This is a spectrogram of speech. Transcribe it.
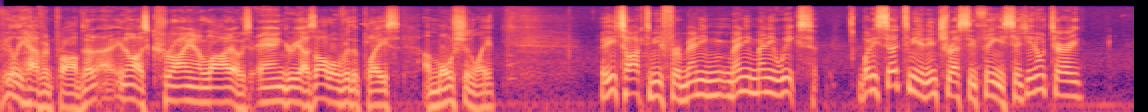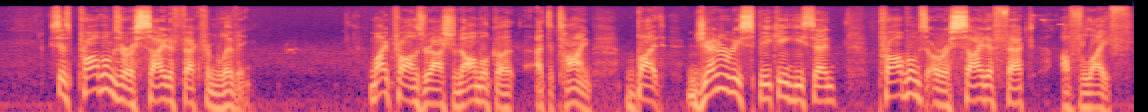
really having problems. I, you know, I was crying a lot, I was angry, I was all over the place emotionally. And he talked to me for many, many, many weeks. But he said to me an interesting thing. He said, you know, Terry, he says, problems are a side effect from living. My problems were astronomical at the time, but generally speaking, he said, problems are a side effect of life.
